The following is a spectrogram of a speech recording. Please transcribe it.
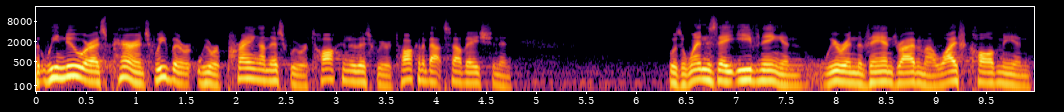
But we knew, as parents, we were, we were praying on this, we were talking to this, we were talking about salvation, and it was a Wednesday evening, and we were in the van driving. My wife called me, and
